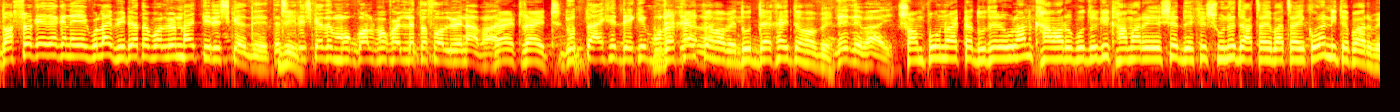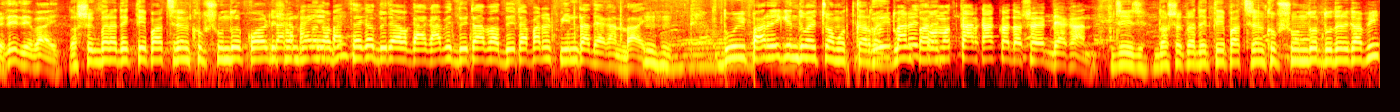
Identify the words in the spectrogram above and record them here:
দর্শকে দেখেন এগুলাই ভিডিওতে বলবেন ভাই তিরিশ কেজি। তো জি। তিরিশ কেজি মুখ গল্প করলে তো চলবে না ভাই। রাইট রাইট দুধ তো এসে দেখি দেখাইতে হবে দুধ দেখাইতে হবে। জি জি ভাই। সম্পূর্ণ একটা দুধের উলান খামার উপযোগী খামারে এসে দেখে শুনে যাচাই বাছাই করে নিতে পারবে। জি জি ভাই। দর্শক ভাইরা দেখতে পাচ্ছিলেন খুব সুন্দর কোয়ালিটি সম্পূর্ণ। পাশ থেকে দুইটা গা- গাভীর দুইটা দুইটা পারের পিনটা দেখান ভাই। দুই পারেই কিন্তু ভাই চমৎকার ভাই দুই পারে চমৎকার কাক দর্শক দেখান। জি জি। দর্শকরা দেখতেই পাচ্ছিলেন খুব সুন্দর দুধের গাভী।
